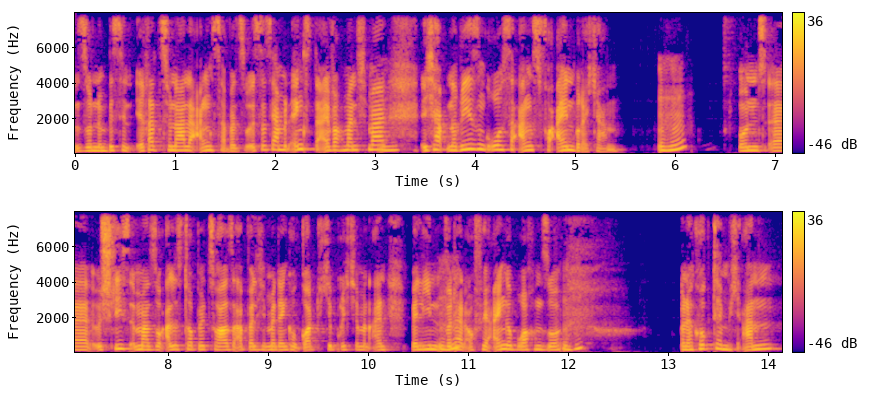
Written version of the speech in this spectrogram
so eine bisschen irrationale Angst, aber so ist das ja mit Ängsten einfach manchmal. Mhm. Ich habe eine riesengroße Angst vor Einbrechern. Und äh, schließe immer so alles doppelt zu Hause ab, weil ich immer denke, oh Gott, hier bricht jemand ein. Berlin Mhm. wird halt auch viel eingebrochen so. Und dann guckt er mich an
